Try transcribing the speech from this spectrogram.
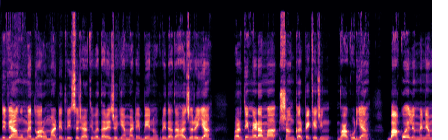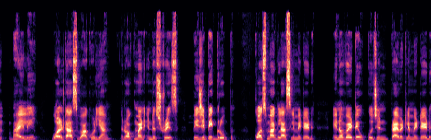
દિવ્યાંગ ઉમેદવારો માટે ત્રીસ હજારથી વધારે જગ્યા માટે બે નોકરીદાતા હાજર રહ્યા. ભરતી મેળામાં શંકર પેકેજિંગ વાઘોડિયા, બાકો aluminium Bhayli, Voltas Waghodia, Rockman industries, PGP group, Cosma glass limited, innovative cuisine private limited,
